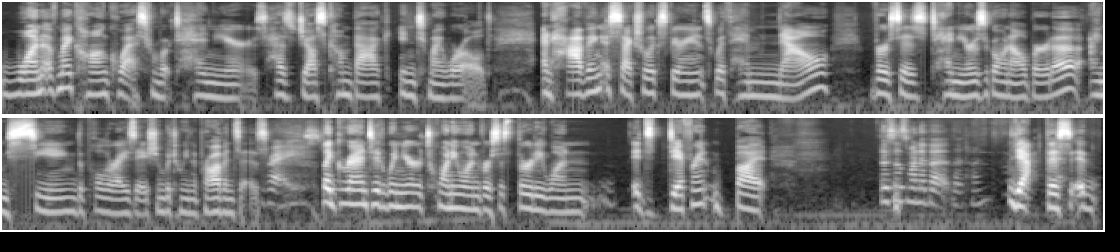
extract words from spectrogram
one of my conquests from about 10 years has just come back into my world. And having a sexual experience with him now versus 10 years ago in Alberta, I'm seeing the polarization between the provinces. Right. Like, granted, when you're 21 versus 31, it's different, but This is one of the, the twins. yeah, this, it,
